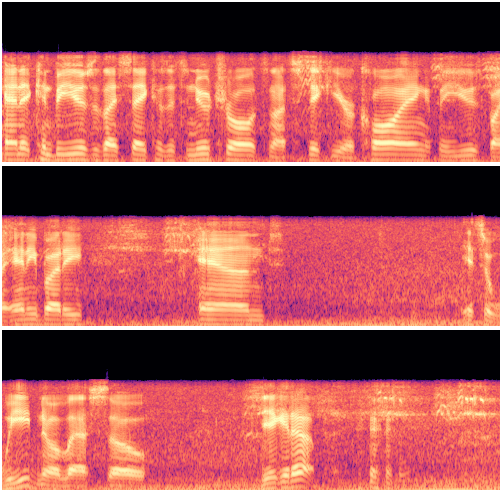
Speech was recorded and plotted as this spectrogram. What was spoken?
and it can be used, as I say, because it's neutral, it's not sticky or cloying, it can be used by anybody, and it's a weed no less, so dig it up.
